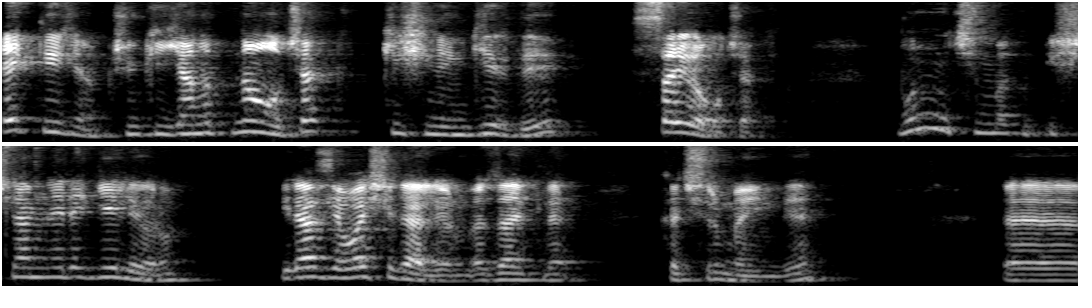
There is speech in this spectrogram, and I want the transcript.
ekleyeceğim. Çünkü yanıt ne olacak? Kişinin girdiği sayı olacak. Bunun için bakın işlemlere geliyorum. Biraz yavaş ilerliyorum özellikle kaçırmayın diye. Ee,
